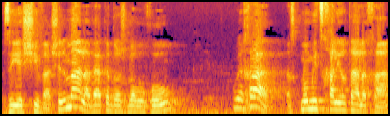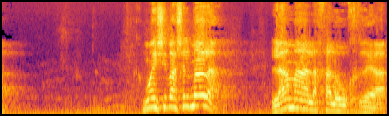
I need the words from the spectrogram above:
זה ישיבה של מעלה, והקדוש ברוך הוא הוא אחד. אז כמו מי צריכה להיות ההלכה? כמו הישיבה של מעלה. למה ההלכה לא הוכרעה?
